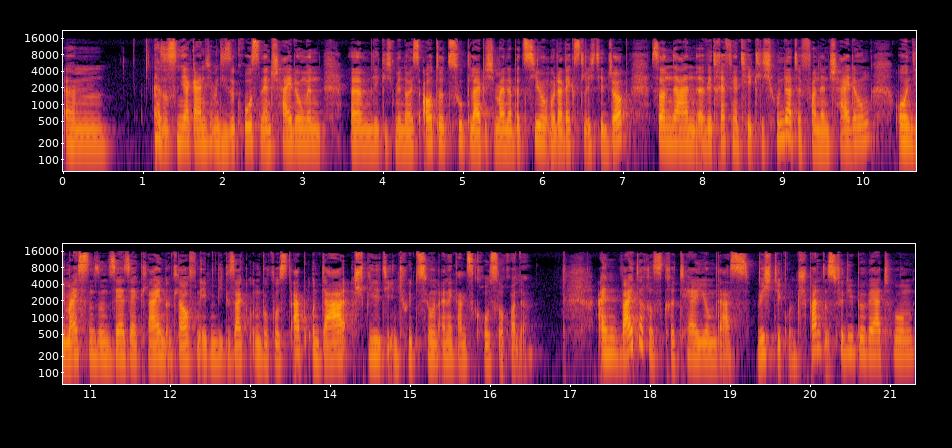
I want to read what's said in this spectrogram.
Ähm, also es sind ja gar nicht immer diese großen Entscheidungen, ähm, lege ich mir ein neues Auto zu, bleibe ich in meiner Beziehung oder wechsle ich den Job, sondern äh, wir treffen ja täglich hunderte von Entscheidungen und die meisten sind sehr, sehr klein und laufen eben, wie gesagt, unbewusst ab und da spielt die Intuition eine ganz große Rolle. Ein weiteres Kriterium, das wichtig und spannend ist für die Bewertung,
